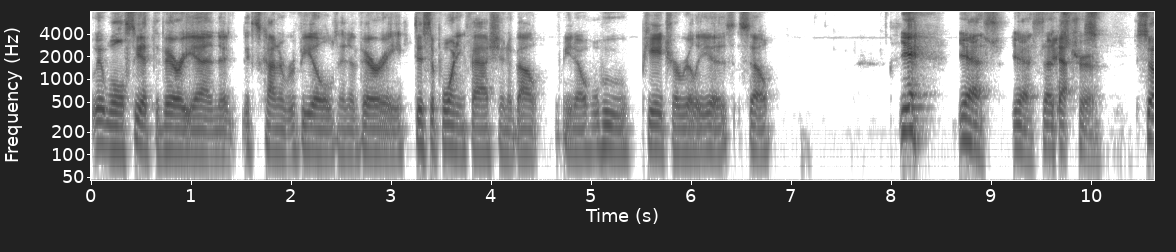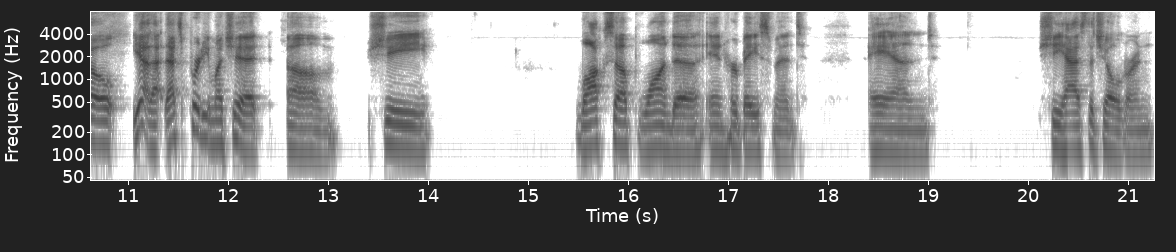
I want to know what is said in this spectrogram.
we'll see at the very end. It, it's kind of revealed in a very disappointing fashion about you know who Pietro really is. So Yeah. Yes. Yes. That's Yeah. true. so yeah, that, that's pretty much it. Um, she locks up Wanda in her basement, and she has the children,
